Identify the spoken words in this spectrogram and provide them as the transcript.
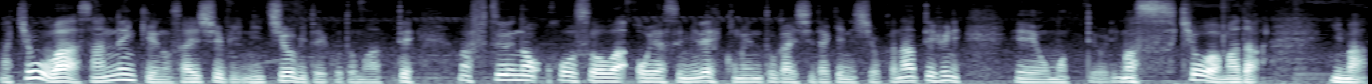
まあ、今日は3連休の最終日日曜日ということもあって、まあ、普通の放送はお休みでコメント返しだけにしようかなというふうに思っております。今日はまだ今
